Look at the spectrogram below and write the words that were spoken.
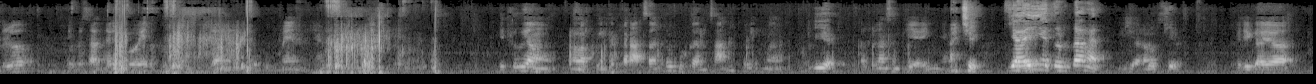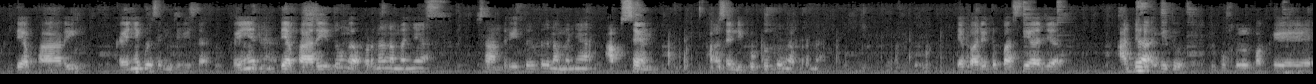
dulu di pesantren gue yang di Kebumen ya. itu yang ngelakuin kekerasan tuh bukan santri mah Iya. tapi langsung kiainya. Kiainya turun tangan. iya langsung jadi kayak tiap hari kayaknya gue sering cerita kayaknya tiap hari itu nggak pernah namanya santri itu tuh namanya absen absen dipukul tuh nggak pernah tiap hari itu pasti aja ada gitu dipukul pakai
